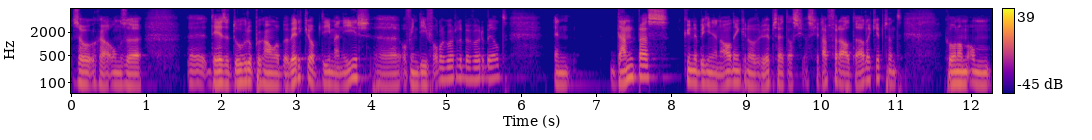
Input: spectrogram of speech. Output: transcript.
zo gaan onze... deze doelgroepen gaan we bewerken op die manier, of in die volgorde bijvoorbeeld. En dan pas kunnen beginnen nadenken over je website als je, als je dat verhaal duidelijk hebt. Want gewoon om, om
